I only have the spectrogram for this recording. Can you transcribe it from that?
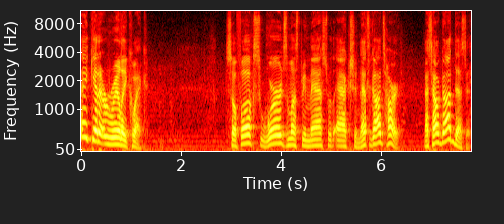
they get it really quick. So, folks, words must be matched with action. That's God's heart. That's how God does it.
